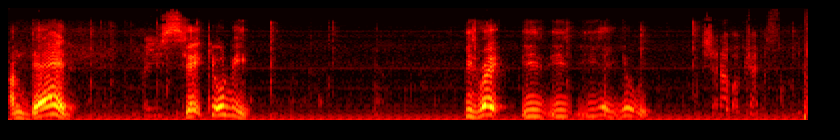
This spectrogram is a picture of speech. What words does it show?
I'm dead. Are you? s- Jake killed me. He's right. He, he, he, he killed me. Shut up! I'm trying to.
